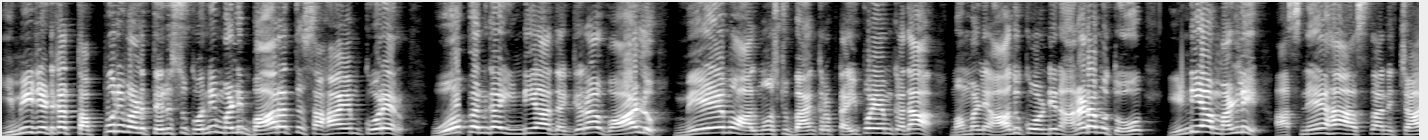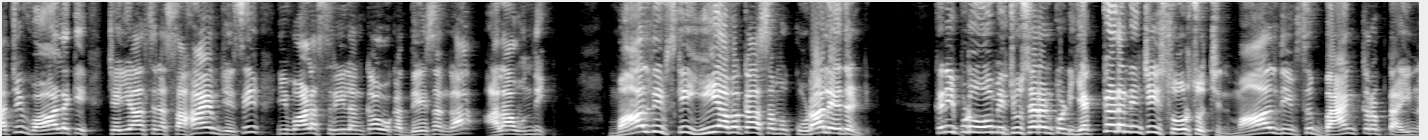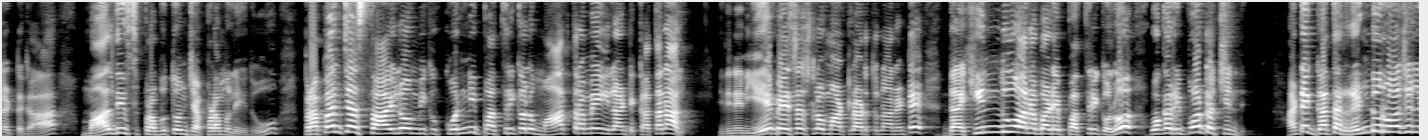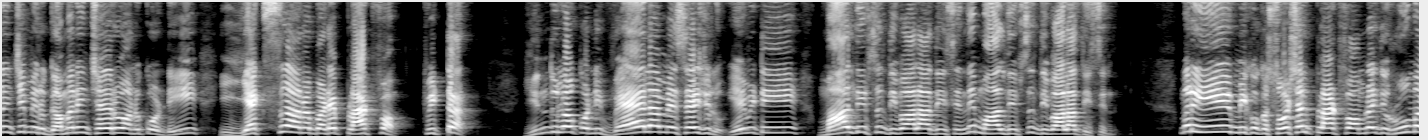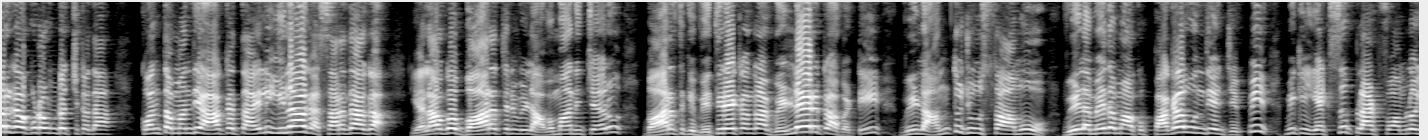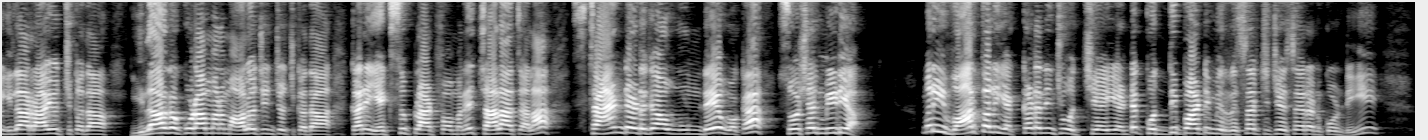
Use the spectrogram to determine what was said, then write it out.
ఇమీడియట్గా తప్పుని వాళ్ళు తెలుసుకొని మళ్ళీ భారత్ సహాయం కోరారు. ఓపెన్గా ఇండియా దగ్గర వాళ్ళు మేము ఆల్మోస్ట్ బ్యాంక్రప్ట్ అయిపోయాం కదా. మమ్మల్ని ఆదుకోండి అని అనడముతో ఇండియా మళ్ళీ ఆ స్నేహ హస్తాన్ని చాచి వాళ్ళకి చేయాల్సిన సహాయం చేసి ఇవాళ శ్రీలంక ఒక దేశంగా అలా ఉంది. మాల్దీవ్స్కి ఈ అవకాశము కూడా లేదండి. కానీ ఇప్పుడు మీరు చూసారనుకోండి ఎక్కడ నుంచి ఈ సోర్స్ వచ్చింది? మాల్దీవ్స్ బ్యాంక్రప్ట్ అయినట్టుగా మాల్దీవ్స్ ప్రభుత్వం చెప్పడం లేదు. ప్రపంచ స్థాయిలో మీకు కొన్ని పత్రికలు మాత్రమే ఇలాంటి కథనాలు. ఇది నేను ఏ బేసెస్లో మాట్లాడుతున్నానంటే ద హిందూ అనబడే పత్రికలో ఒక రిపోర్ట్ వచ్చింది. అంటే గత రెండు రోజుల నుంచి మీరు గమనించారు అనుకోండి ఈ ఎక్స్ అనబడే ప్లాట్ఫామ్ ట్విట్టర్. ఇందులో కొన్ని వేల మెసేజ్లు. ఏమిటి? మాల్దీవ్స్ దివాలా తీసింది మాల్దీవ్స్ దివాలా తీసింది. మరి మీకు ఒక సోషల్ ప్లాట్ఫామ్లో ఇది రూమర్గా కూడా ఉండొచ్చు కదా. కొంతమంది ఆకతాయిలు ఇలాగా సరదాగా ఎలాగో భారత్ని వీళ్ళు అవమానించారు భారత్కి వ్యతిరేకంగా వెళ్ళారు కాబట్టి వీళ్ళ అంతు చూస్తాము వీళ్ళ మీద మాకు పగ ఉంది అని చెప్పి మీకు ఎక్స్ ప్లాట్ఫామ్లో ఇలా రాయొచ్చు కదా ఇలాగ కూడా మనం ఆలోచించవచ్చు కదా కానీ ఎక్స్ ప్లాట్ఫామ్ అనేది చాలా చాలా స్టాండర్డ్గా ఉండే ఒక సోషల్ మీడియా మరి ఈ వార్తలు ఎక్కడ నుంచి వచ్చాయి అంటే కొద్దిపాటి మీరు రీసెర్చ్ చేశారనుకోండి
